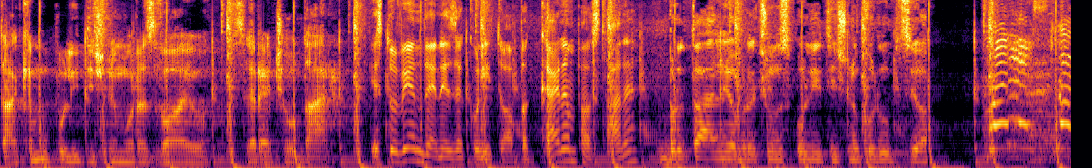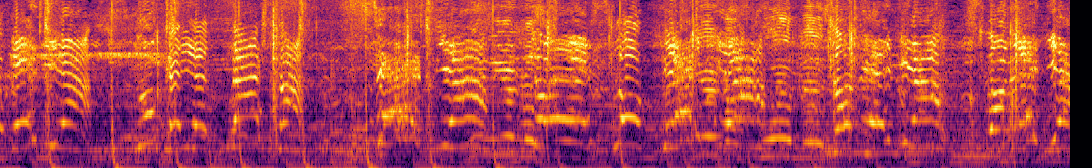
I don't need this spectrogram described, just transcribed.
Takemu političnemu razvoju se reče udar. Jaz to vem, da je nezakonito, ampak kaj nam pa ostane? Brutalni obračun s politično korupcijo. To je Slovenija, tukaj je naša zemlja, to je Slovenija, Slovenija, Slovenija.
